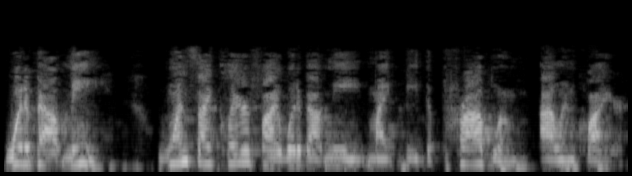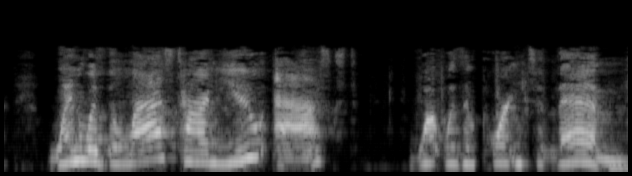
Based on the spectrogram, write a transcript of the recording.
What about me? Once I clarify what about me might be the problem, I'll inquire. When was the last time you asked what was important to them.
